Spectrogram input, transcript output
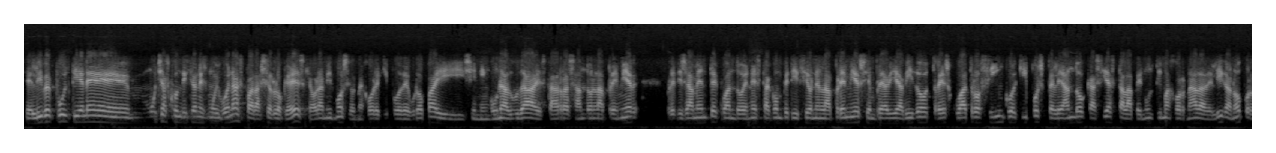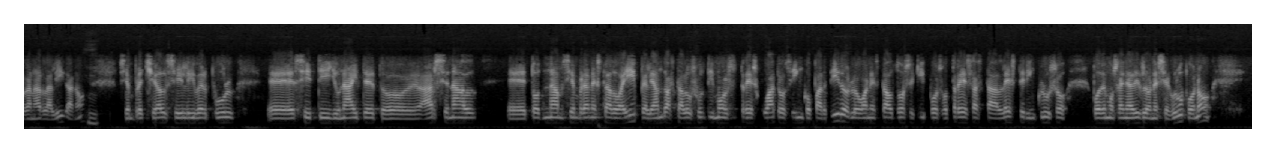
el Liverpool tiene muchas condiciones muy buenas para ser lo que es, que ahora mismo es el mejor equipo de Europa y sin ninguna duda está arrasando en la Premier precisamente cuando en esta competición en la Premier siempre había habido tres, cuatro, cinco equipos peleando casi hasta la penúltima jornada de liga, ¿no? Por ganar la liga, ¿no? Mm. Siempre Chelsea, Liverpool, eh, City, United, o eh, Arsenal, eh, Tottenham siempre han estado ahí peleando hasta los últimos tres, cuatro, cinco partidos. Luego han estado dos equipos o tres, hasta Leicester incluso podemos añadirlo en ese grupo, ¿no?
